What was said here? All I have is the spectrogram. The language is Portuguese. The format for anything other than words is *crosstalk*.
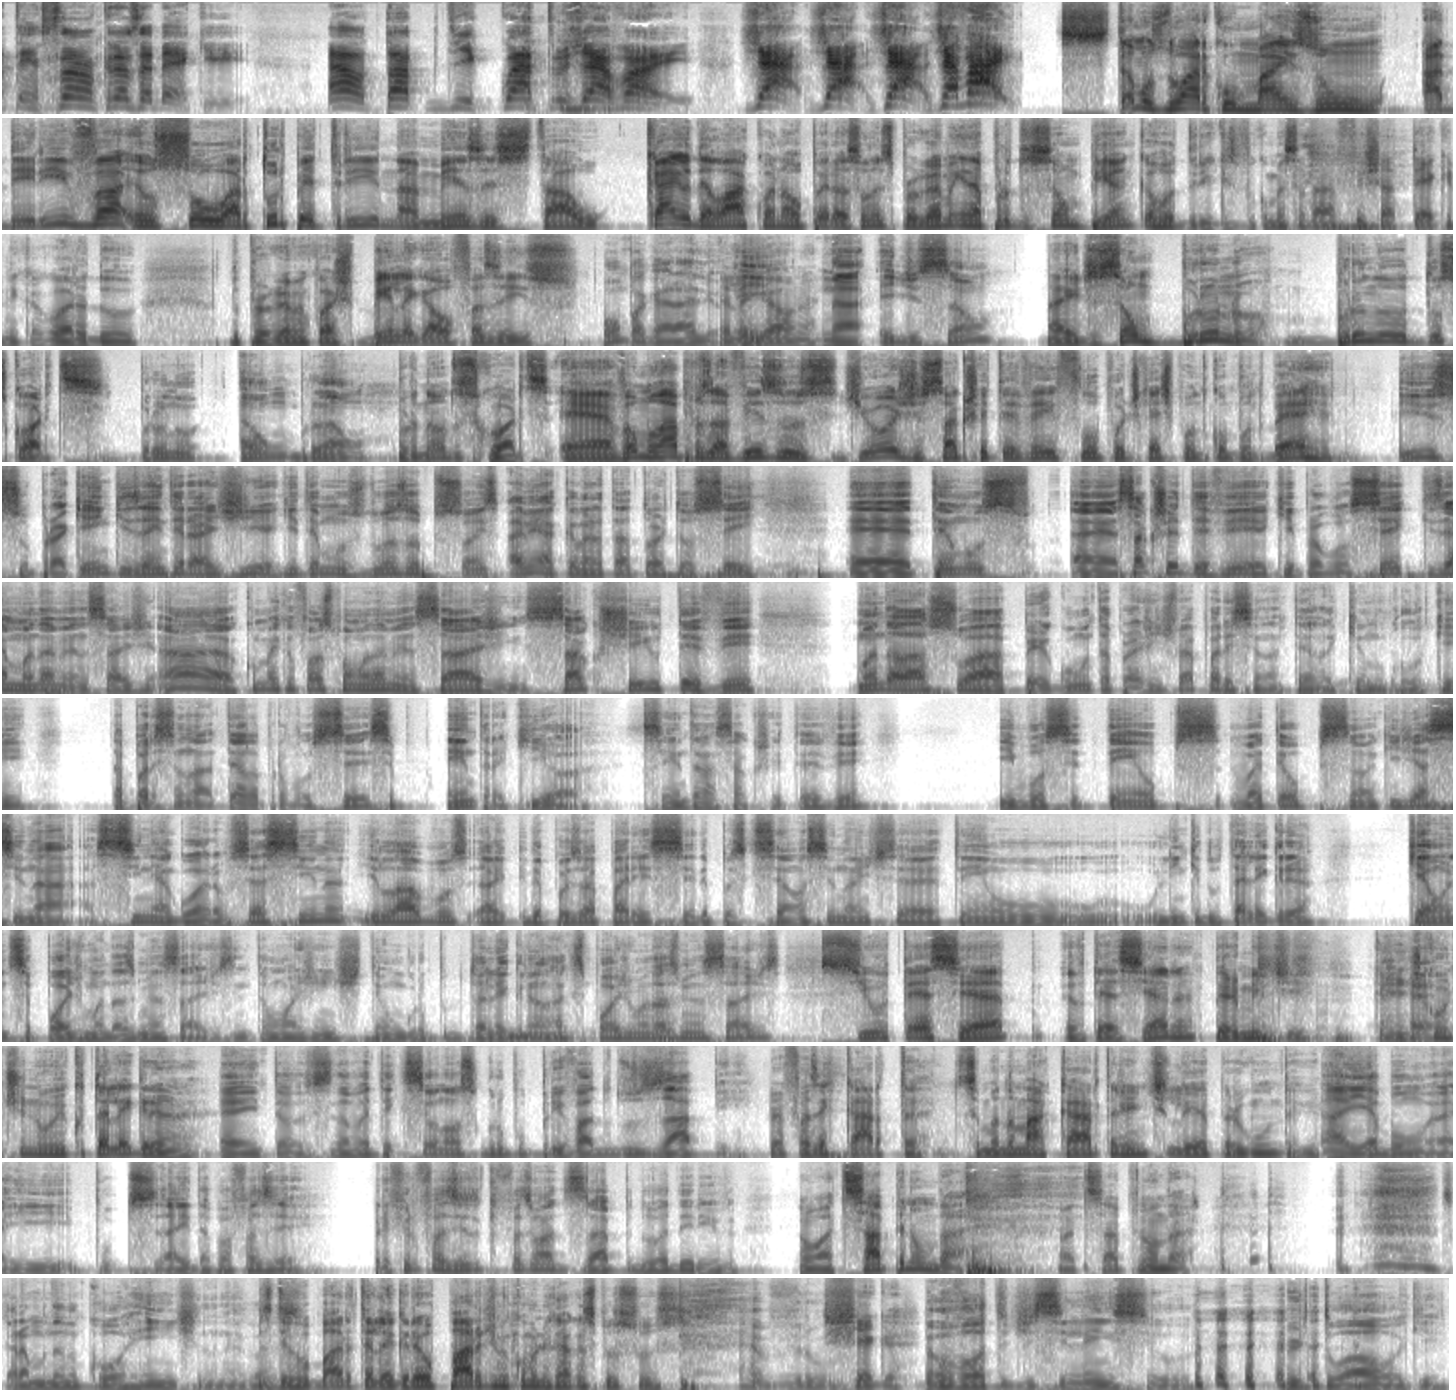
Atenção, Cranzebeck! Ao top de quatro já vai! Já, já, já, já vai! Estamos no ar com mais um A Deriva. Eu sou o Arthur Petri. Na mesa está o Caio Delacqua na operação desse programa e na produção Bianca Rodrigues. Vou começar a dar a ficha técnica agora do, do programa, que eu acho bem legal fazer isso. Bom pra caralho. É legal, E né? Na edição, Na edição, Bruno. Bruno dos Cortes. Bruno Ão, Brunão. Brunão dos Cortes. É, vamos lá para os avisos de hoje. Saco Cheio TV e flowpodcast.com.br. Isso, pra quem quiser interagir, aqui temos duas opções. A minha câmera tá torta, eu sei. É, temos é, Saco Cheio TV aqui pra você. Quiser mandar mensagem. Ah, como é que eu faço pra mandar mensagem? Saco Cheio TV. Manda lá sua pergunta pra gente. Vai aparecer na tela aqui, eu não coloquei. Tá aparecendo na tela pra você. Você entra aqui, ó. Você entra na Saco Cheio TV e você tem vai ter a opção aqui de assinar. Assine agora. Você assina e lá você, depois vai aparecer. Depois que você é um assinante, você tem o- o link do Telegram, que é onde você pode mandar as mensagens. Então a gente tem um grupo do Telegram lá que você pode mandar as mensagens. Se o TSE, é o TSE, né, permitir que a gente *laughs* continue com o Telegram. né? É, então, senão vai ter que ser o nosso grupo privado do Zap. Vai fazer carta. Você manda uma carta, a gente lê a pergunta aqui. Aí é bom, aí, putz, aí dá pra fazer. Prefiro fazer do que fazer um WhatsApp do Aderiva. Não, WhatsApp não dá. *laughs* WhatsApp não dá. Os caras mandando corrente no negócio. derrubarem o Telegram, eu paro de me comunicar com as pessoas. *laughs* Chega. meu voto de silêncio virtual aqui.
